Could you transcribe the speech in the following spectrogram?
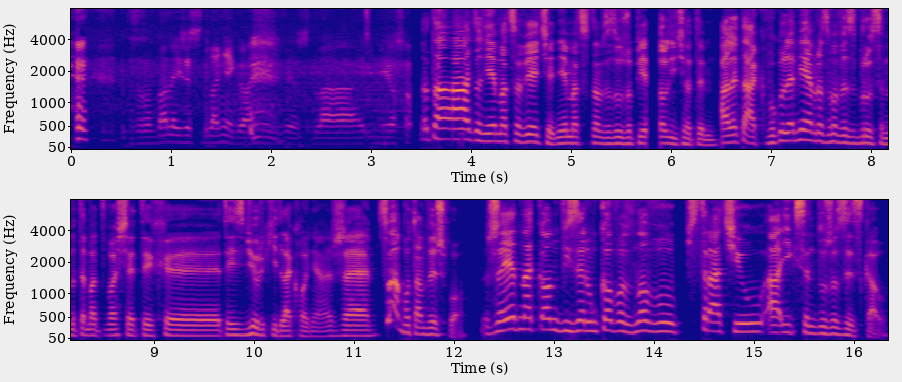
to są dalej rzeczy dla niego, a nie wiesz, dla innej osoby. No tak, to nie ma co wiecie, nie ma co tam za dużo pierdolić o tym. Ale tak, w ogóle miałem rozmowę z Brusem na temat właśnie tych, e, tej zbiórki dla konia, że słabo tam wyszło. Że jednak on wizerunkowo znowu stracił, a Xen dużo zyskał.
